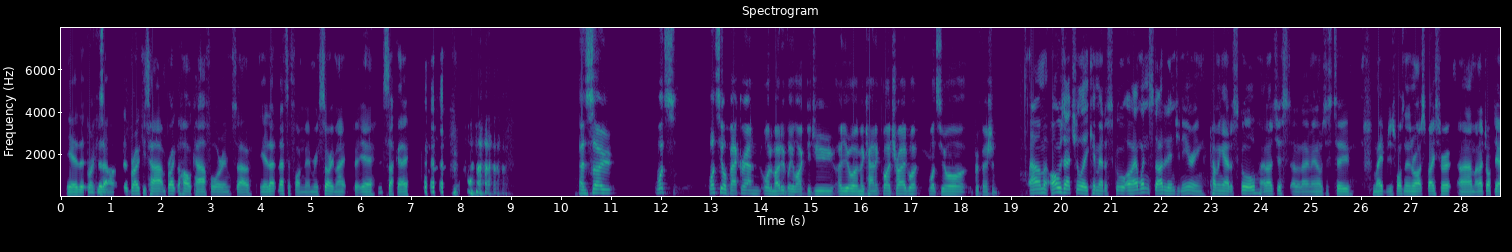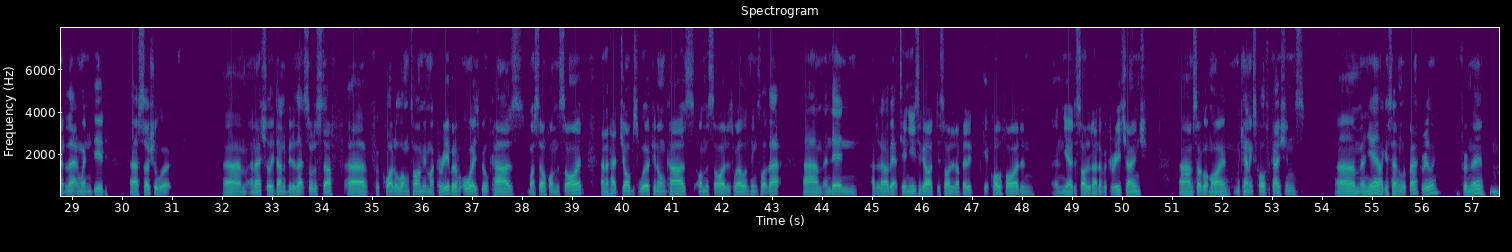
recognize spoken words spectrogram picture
yeah, that broke his that, heart. that broke his heart and broke the whole car for him. So yeah, that that's a fond memory. Sorry, mate, but yeah, suck eh. and so, what's what's your background automotively like? Did you are you a mechanic by trade? What what's your profession? Um, I was actually came out of school. I went and started engineering coming out of school, and I was just I don't know, man. I was just too maybe just wasn't in the right space for it. Um, and I dropped out of that and went and did uh, social work. Um, and actually done a bit of that sort of stuff uh, for quite a long time in my career. But I've always built cars myself on the side and I've had jobs working on cars on the side as well and things like that. Um, and then I don't know, about ten years ago, I decided I better get qualified and and yeah, decided I'd have a career change. Um, so I got my mechanics qualifications, um, and yeah, I guess I haven't looked back really from there. Mm.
